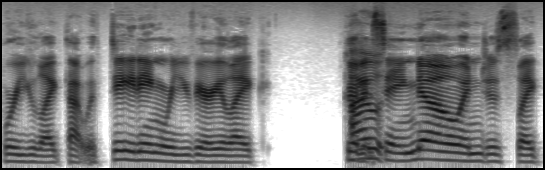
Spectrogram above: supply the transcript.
were you like that with dating? Were you very like good I at saying no and just like,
